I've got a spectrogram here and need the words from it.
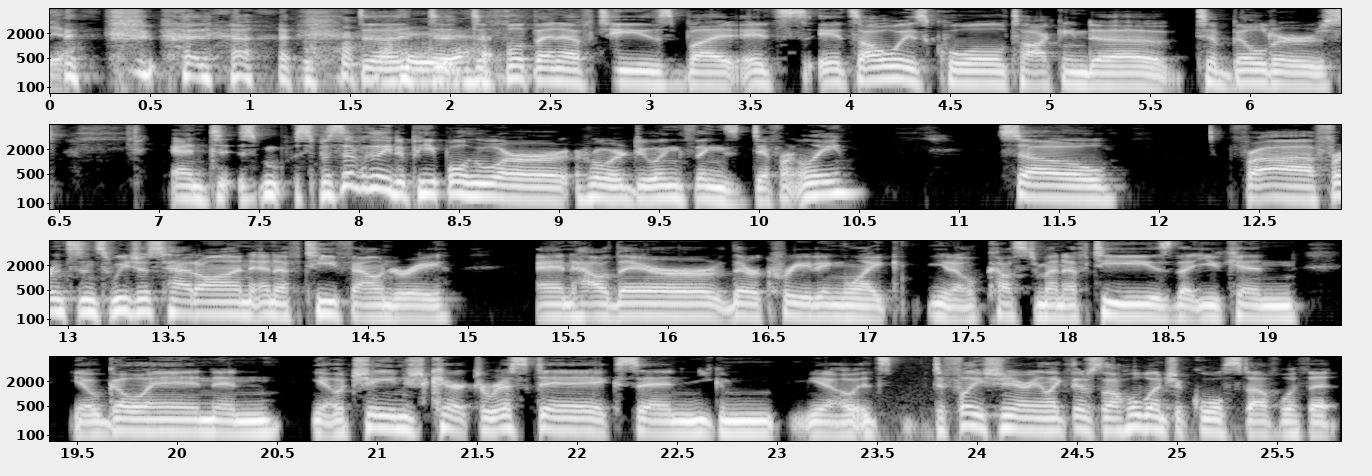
Yeah. but, uh, to, to, Yeah. to flip NFTs, but it's it's always cool talking to to builders and to, specifically to people who are who are doing things differently. So, for uh, for instance, we just had on NFT Foundry and how they're they're creating like you know custom NFTs that you can you know go in and you know change characteristics and you can you know it's deflationary like there's a whole bunch of cool stuff with it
